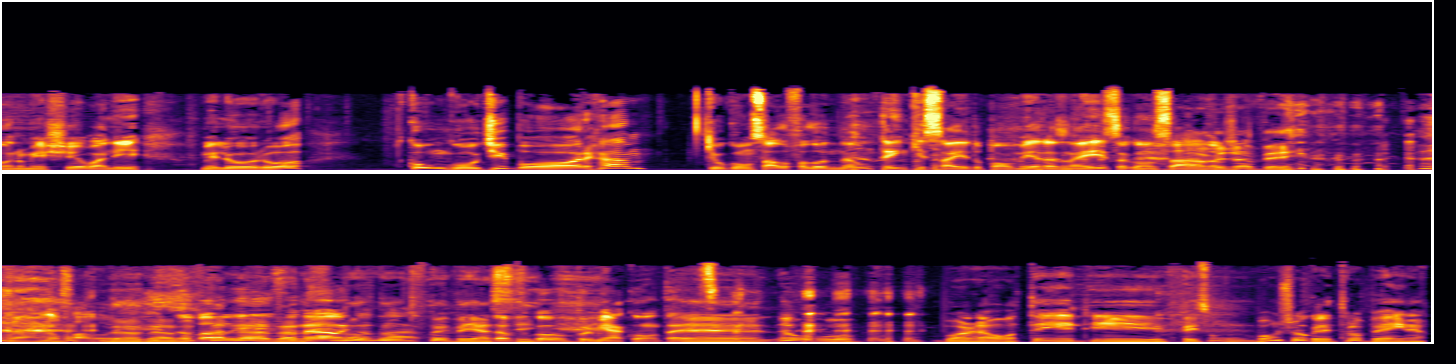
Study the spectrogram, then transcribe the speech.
Mano mexeu ali, melhorou com um gol de Borja, que o Gonçalo falou não tem que sair do Palmeiras, não é isso, Não, Gonçalo? veja bem. Não, não falou. Não, não, não, falou fa- não, isso, não, não, então não tá. foi bem Então assim. ficou por minha conta essa. É, não, o Borja ontem ele fez um bom jogo, ele entrou bem, né?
